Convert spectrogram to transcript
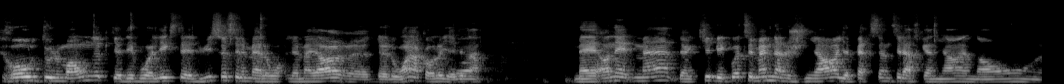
Troll tout le monde, puis qui a dévoilé que c'était lui. Ça, c'est le, meilleur euh, de loin. Encore là, il y avait. Mais honnêtement, d'un Québécois, même dans le junior, il n'y a personne, tu sais, la frenière, non. Euh,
